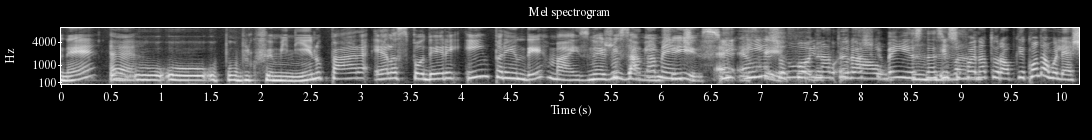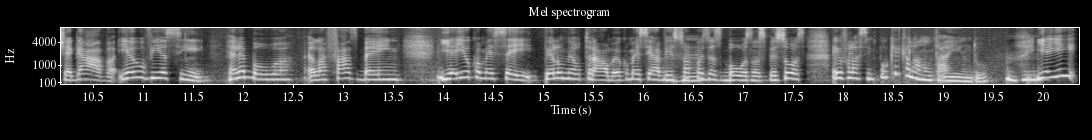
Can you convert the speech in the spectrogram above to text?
né, É. o, o, o público feminino para elas poderem empreender mais, não é justamente Exatamente. isso? E É, é isso ajuda. foi acho natural. é bem isso, né, Isso Silvana? foi natural, porque quando a mulher chegava, e eu via assim, ela é boa, ela faz bem. E aí eu comecei, pelo meu trauma, eu comecei a ver Uhum. só coisas boas nas pessoas. Aí eu falava assim, por que, que ela não tá indo? E aí,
